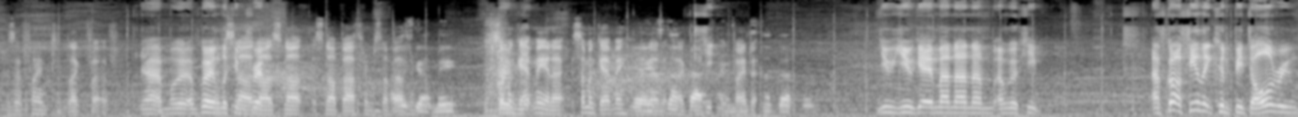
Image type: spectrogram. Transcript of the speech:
Because I find like five. Yeah, I'm, going- I'm going It's looking not, for no, it. it's not. It's not bathroom. It's not Oh, he's bathroom. got me. Someone get me and I, someone get me. Yeah, and it's then not I, that I can one. find It's it. not that one. You, you get him, man, and I'm, I'm going to keep. I've got a feeling it could be doll room.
